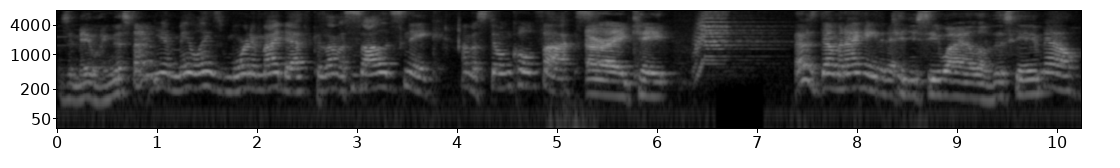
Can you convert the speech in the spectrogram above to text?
Was it Mei Ling this time? yeah, Mei Ling's mourning my death because I'm a solid snake. I'm a stone cold fox. All right, Kate. That was dumb and I hated it. Can you see why I love this game? No.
